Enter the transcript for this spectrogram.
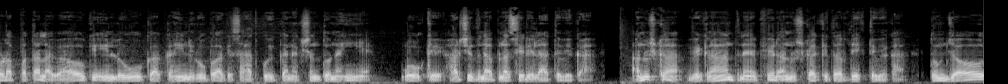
थोड़ा पता लगाओ कि इन लोगों का कहीं निरूपा के साथ कोई कनेक्शन तो नहीं है। ओके, हर्षित ने अपना सिर हिलाते हुए कहा। अनुष्का, विक्रांत ने फिर अनुष्का की तरफ़ देखते हुए कहा, तुम जाओ,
